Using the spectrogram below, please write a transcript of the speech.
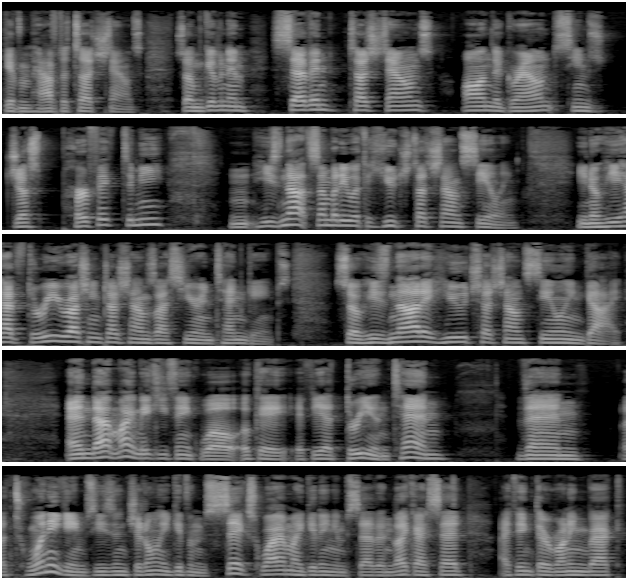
give him half the touchdowns. So I'm giving him 7 touchdowns on the ground seems just perfect to me. Mm, he's not somebody with a huge touchdown ceiling. You know, he had three rushing touchdowns last year in 10 games. So he's not a huge touchdown ceiling guy. And that might make you think, well, okay, if he had three and 10, then a 20 game season should only give him six. Why am I giving him seven? Like I said, I think their running back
